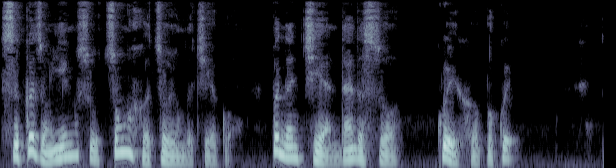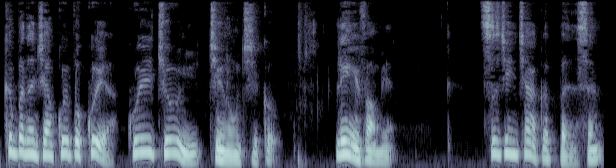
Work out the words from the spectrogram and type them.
是各种因素综合作用的结果，不能简单的说贵和不贵。更不能将贵不贵啊归咎于金融机构。另一方面，资金价格本身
